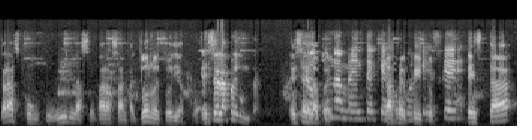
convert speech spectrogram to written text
tras concluir la Semana Santa? Yo no estoy de acuerdo. Esa es la pregunta. Esa es la pregunta. Que la repito. ¿Está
